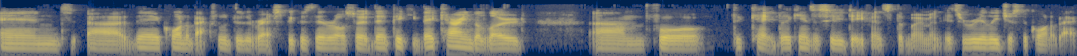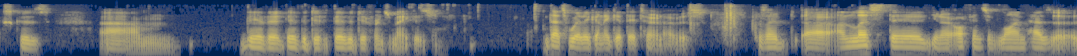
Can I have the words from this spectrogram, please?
and uh, their cornerbacks will do the rest because they're also they're picking they're carrying the load um, for the the Kansas City defense at the moment. It's really just the cornerbacks because. Um, they're the they're the they're the difference makers that's where they're going to get their turnovers. Because uh, unless their you know offensive line has a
